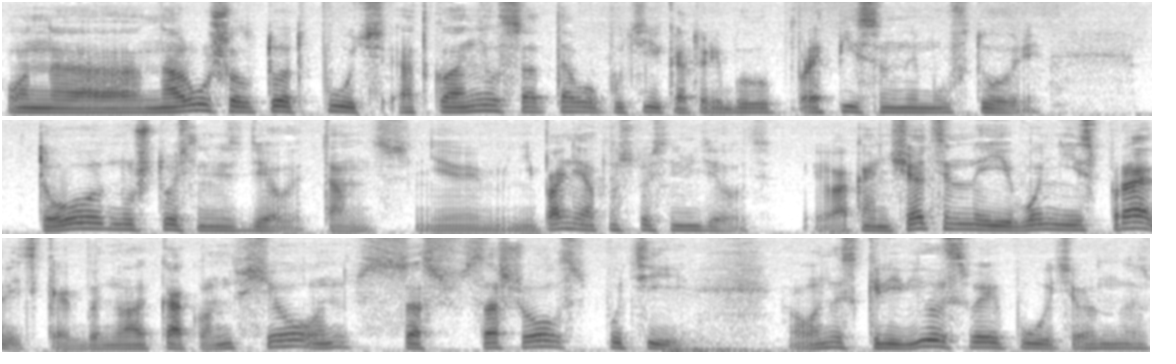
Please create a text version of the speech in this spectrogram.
Он э, нарушил тот путь, отклонился от того пути, который был прописан ему в Торе. То, ну что с ним сделать? Там не, непонятно, что с ним делать. Окончательно его не исправить. Как бы, ну а как? Он все, он сошел с пути он искривил свой путь, он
